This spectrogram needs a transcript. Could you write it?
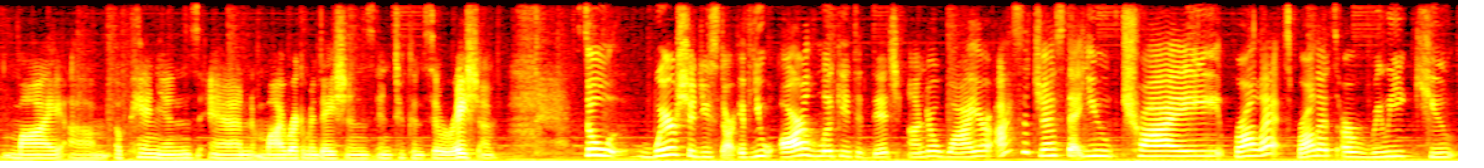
my um, opinions and my recommendations into consideration. So where should you start? If you are looking to ditch underwire, I suggest that you try bralettes. Bralettes are really cute,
